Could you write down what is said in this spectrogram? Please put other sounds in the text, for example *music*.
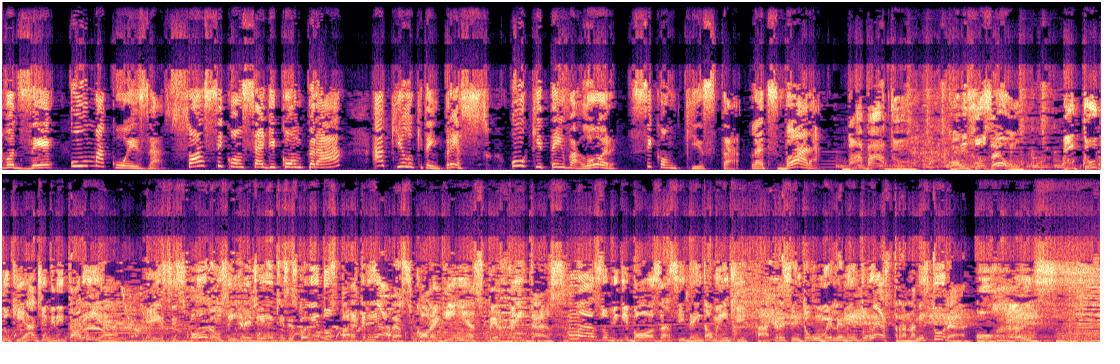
vou dizer uma coisa: só se consegue comprar aquilo que tem preço, o que tem valor se conquista. Let's bora! Babado, confusão e tudo que há de gritaria. Esses foram os ingredientes escolhidos para criar as coleguinhas perfeitas. Mas o Big Boss acidentalmente acrescentou um elemento extra na mistura: o ranço.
